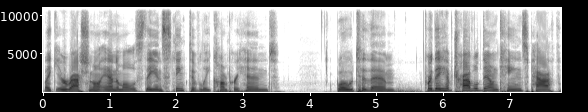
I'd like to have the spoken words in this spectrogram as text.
like irrational animals, they instinctively comprehend. Woe to them, for they have traveled down Cain's path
